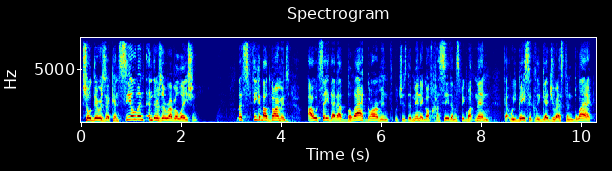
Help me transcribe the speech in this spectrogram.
So there is a concealment and there's a revelation. Let's think about garments. I would say that a black garment, which is the minig of Hasidim, I'm speaking about men, that we basically get dressed in black,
